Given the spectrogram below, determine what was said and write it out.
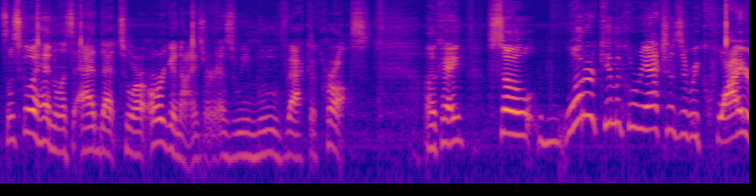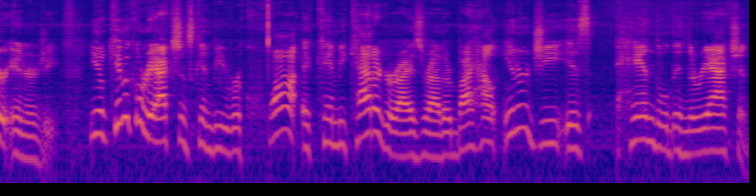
So let's go ahead and let's add that to our organizer as we move back across. Okay, so what are chemical reactions that require energy? You know, chemical reactions can be require can be categorized rather by how energy is handled in the reaction.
